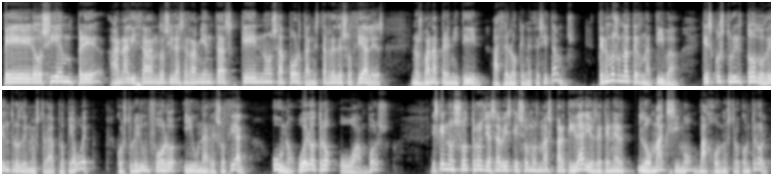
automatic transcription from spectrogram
pero siempre analizando si las herramientas que nos aportan estas redes sociales nos van a permitir hacer lo que necesitamos. Tenemos una alternativa, que es construir todo dentro de nuestra propia web, construir un foro y una red social, uno o el otro o ambos. Es que nosotros ya sabéis que somos más partidarios de tener lo máximo bajo nuestro control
